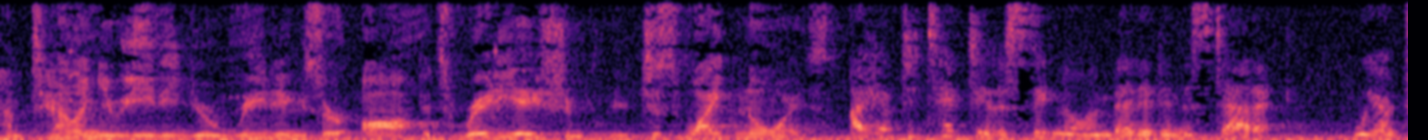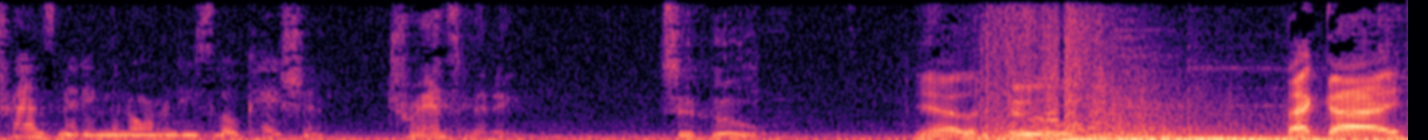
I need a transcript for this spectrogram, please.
I'm telling you, EDI, your readings are off. It's radiation bleed, just white noise. I have detected a signal embedded in the static. We are transmitting the Normandy's location. Transmitting? To who? Yeah, the Who. That guy.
